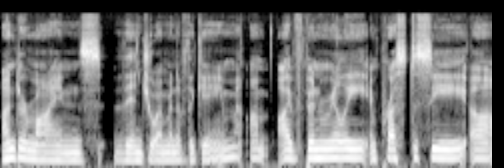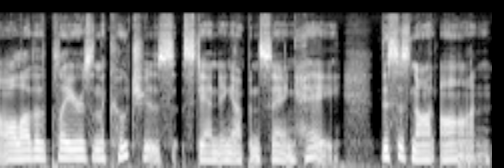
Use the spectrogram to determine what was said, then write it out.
undermines the enjoyment of the game. Um, I've been really impressed to see uh, a lot of the players and the coaches standing up and saying, hey, this is not on.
